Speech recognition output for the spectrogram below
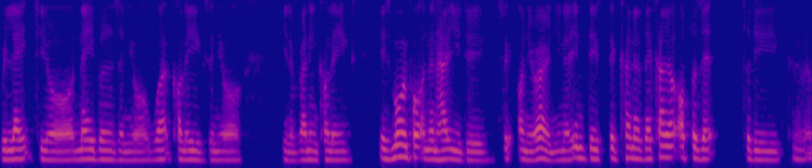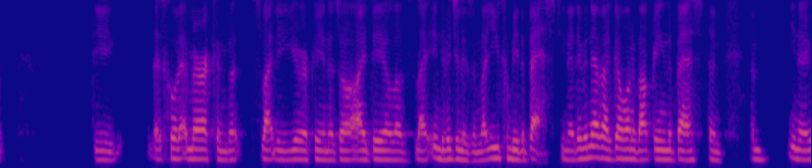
relate to your neighbors and your work colleagues and your you know running colleagues is more important than how you do on your own. You know, in these the kind of they're kind of opposite to the kind of the let's call it American, but slightly European as well, ideal of like individualism. Like you can be the best. You know, they would never go on about being the best and and you know,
